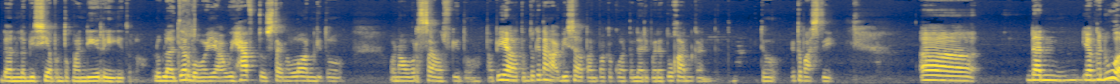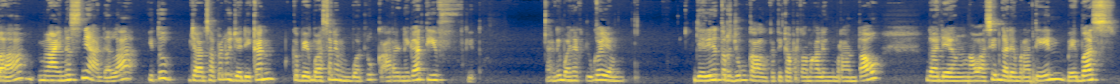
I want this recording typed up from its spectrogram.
dan lebih siap untuk mandiri gitu loh lu belajar bahwa ya we have to stand alone gitu on ourselves gitu. Tapi ya tentu kita nggak bisa tanpa kekuatan daripada Tuhan kan. Itu itu pasti. Uh, dan yang kedua minusnya adalah itu jangan sampai lu jadikan kebebasan yang membuat lu ke arah negatif gitu. Nah ini banyak juga yang jadinya terjungkal ketika pertama kali merantau, nggak ada yang ngawasin, nggak ada yang merhatiin, bebas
